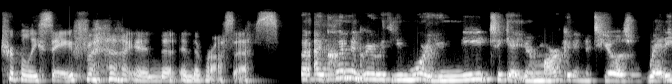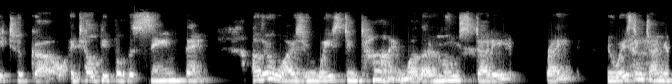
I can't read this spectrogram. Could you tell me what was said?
triply safe in the in the process. But I couldn't agree with you more. You need to get your marketing materials ready to go. I tell people the same thing. Otherwise, you're wasting time while that home study, right? You're wasting time. Your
